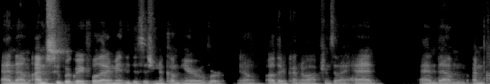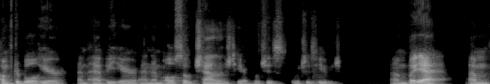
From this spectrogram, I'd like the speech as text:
And um, i'm super grateful that i made the decision to come here over you know other kind of options that i had. And um, i'm comfortable here i'm happy here and i'm also challenged here which is which is huge. Um, but yeah um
